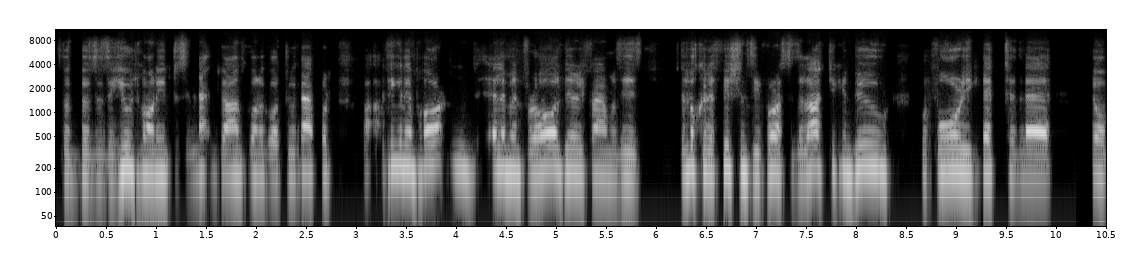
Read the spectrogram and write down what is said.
so there's, there's, a huge amount of interest in that. John's going to go through that. But I think an important element for all dairy farmers is to look at efficiency first. There's a lot you can do before you get to the you know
